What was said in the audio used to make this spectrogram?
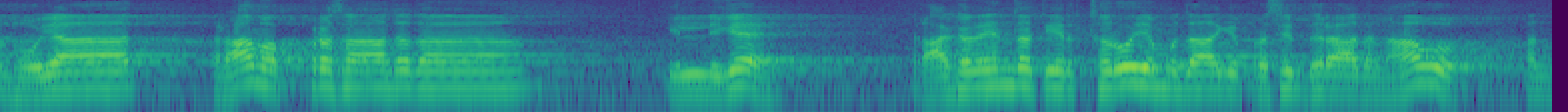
ಭೂಯಾತ್ ರಾಮಪ್ರಸಾದದ. ಇಲ್ಲಿಗೆ ರಾಘವೇಂದ್ರ ತೀರ್ಥರು ಎಂಬುದಾಗಿ ಪ್ರಸಿದ್ಧರಾದ ನಾವು ಅನ್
